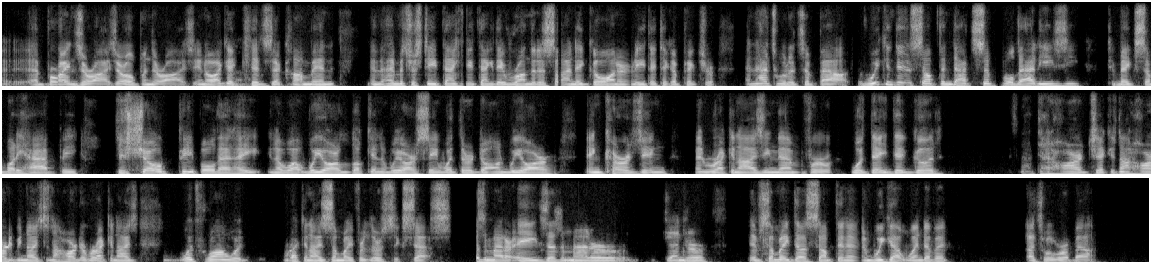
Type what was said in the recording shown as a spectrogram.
uh, it brightens their eyes or open their eyes. You know, I get kids that come in and hey, Mr. Steve, thank you, thank you. They run to the sign, they go underneath, they take a picture, and that's what it's about. If we can do something that simple, that easy to make somebody happy, to show people that hey, you know what, we are looking and we are seeing what they're doing, we are encouraging and recognizing them for what they did good. It's not that hard, chick. It's not hard to be nice. It's not hard to recognize what's wrong with recognize somebody for their success. Doesn't matter age, doesn't matter gender. If somebody does something and we got wind of it, that's what we're about.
